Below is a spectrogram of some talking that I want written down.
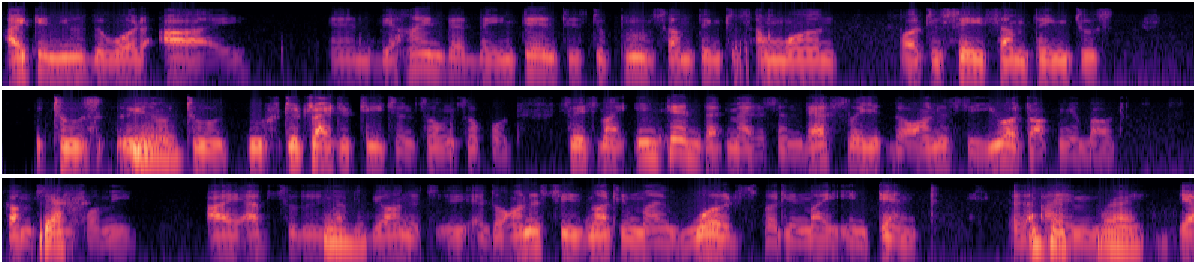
I can use the word I and behind that the intent is to prove something to someone or to say something to to you mm. know to, to to try to teach and so on and so forth so it's my intent that matters and that's where the honesty you are talking about comes yes. in for me i absolutely mm-hmm. have to mm-hmm. be honest the honesty is not in my words but in my intent that mm-hmm. i'm right yeah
